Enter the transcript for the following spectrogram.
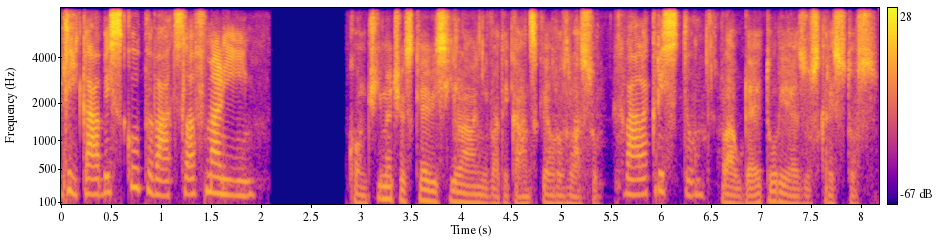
říká biskup Václav Malý. Končíme české vysílání vatikánského rozhlasu. Chvála Kristu. Laudetur Jezus Christus.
